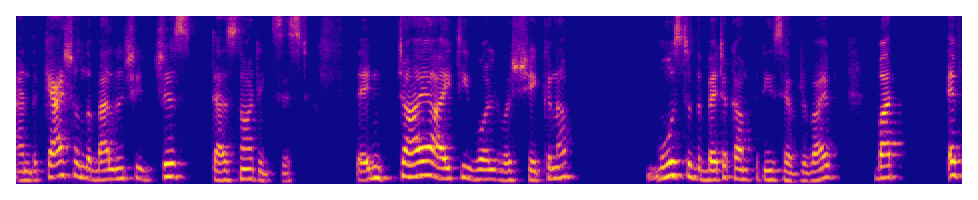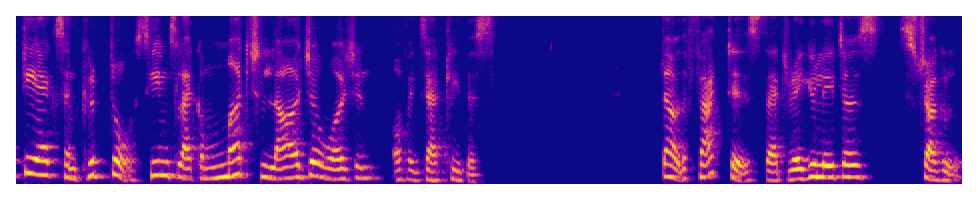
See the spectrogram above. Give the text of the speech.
and the cash on the balance sheet just does not exist. The entire IT world was shaken up. Most of the better companies have revived, but FTX and crypto seems like a much larger version of exactly this. Now, the fact is that regulators struggle.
